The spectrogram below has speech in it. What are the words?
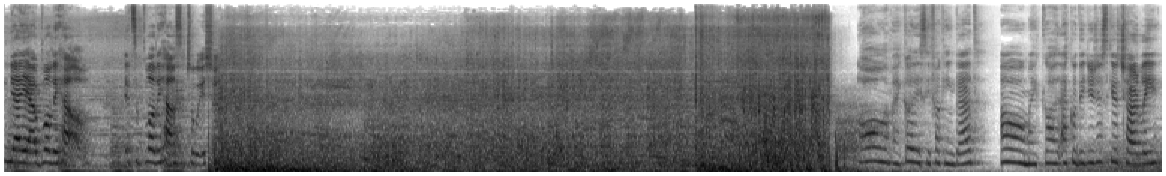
Yeah, yeah, bloody hell. It's a bloody hell situation. Is he fucking dead? Oh my god, Eko, did you just kill Charlie?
